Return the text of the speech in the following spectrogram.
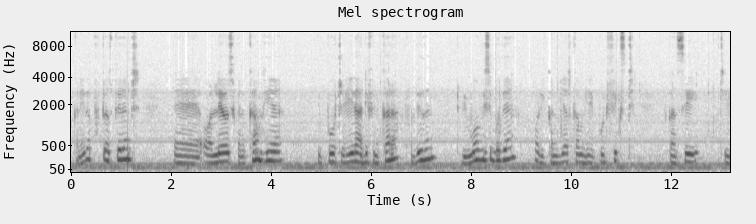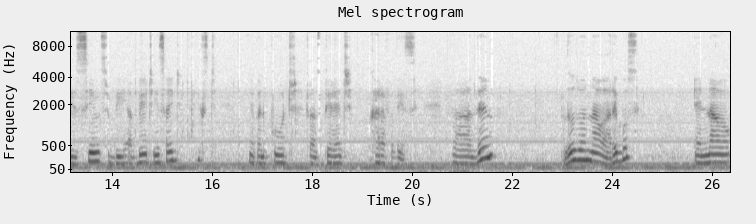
you can either put transparent uh, or layers you can come here. You put either a different color for this one to be more visible there or you can just come here put fixed. You can see it seems to be a bit inside fixed. You can put transparent color for this then those one now are rebels and now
